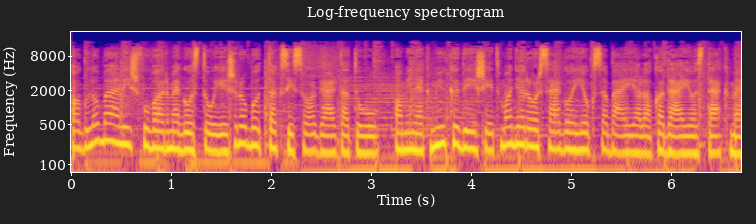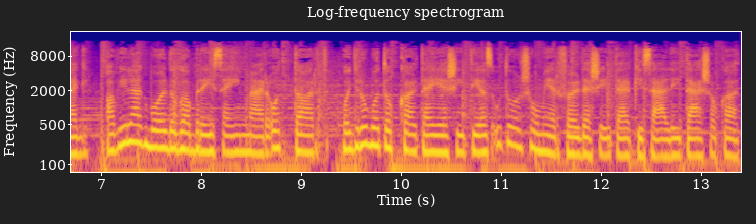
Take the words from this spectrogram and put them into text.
A globális fuvar megosztó és robottaxi szolgáltató, aminek működését Magyarországon jogszabályjal akadályozták meg, a világ boldogabb részein már ott tart, hogy robotokkal teljesíti az utolsó mérföldes ételkiszállításokat.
